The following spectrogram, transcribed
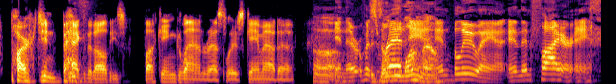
parked in back that all these fucking clown wrestlers came out of. Oh, and there was red ant now. and blue ant and then fire ant.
